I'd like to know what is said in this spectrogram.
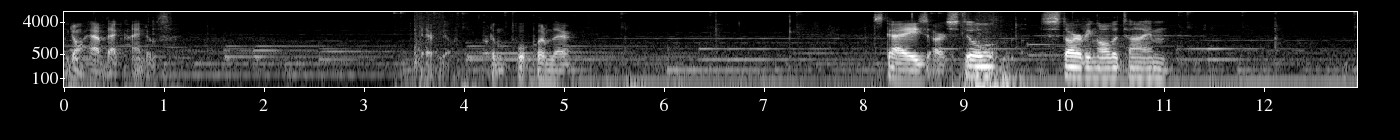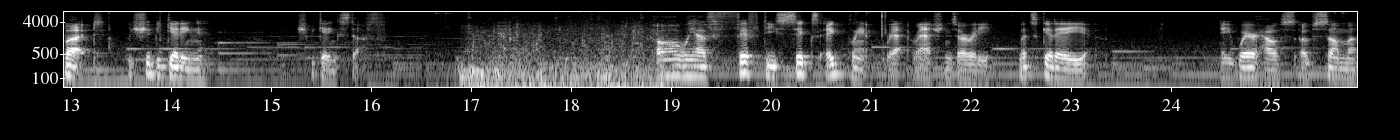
we don't have that kind of. There we go. Put them. We'll put them there. These guys are still starving all the time, but we should be getting. Should be getting stuff. Oh, we have 56 eggplant ra rations already. Let's get a a warehouse of some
